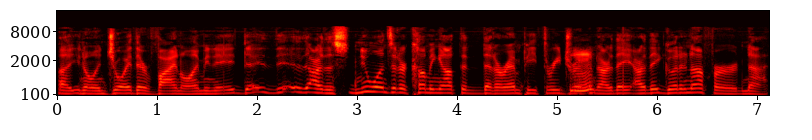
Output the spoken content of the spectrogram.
uh, you know enjoy their vinyl? I mean, it- th- th- are the new ones that are coming out that, that are MP3 driven are they are they good enough or not?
